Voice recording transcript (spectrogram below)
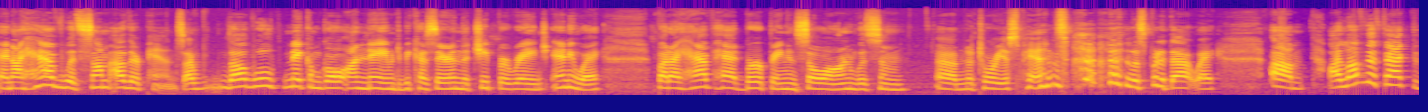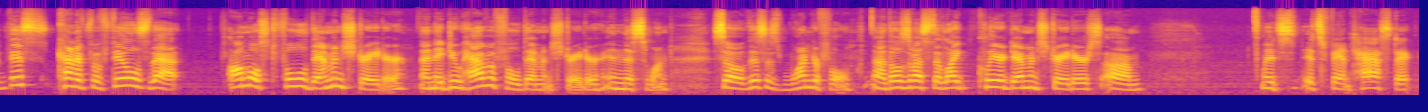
and I have with some other pens. I will make them go unnamed because they're in the cheaper range anyway but I have had burping and so on with some uh, notorious pens. Let's put it that way. Um, I love the fact that this kind of fulfills that almost full demonstrator, and they do have a full demonstrator in this one. So this is wonderful. Uh, those of us that like clear demonstrators, um, it's, it's fantastic.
